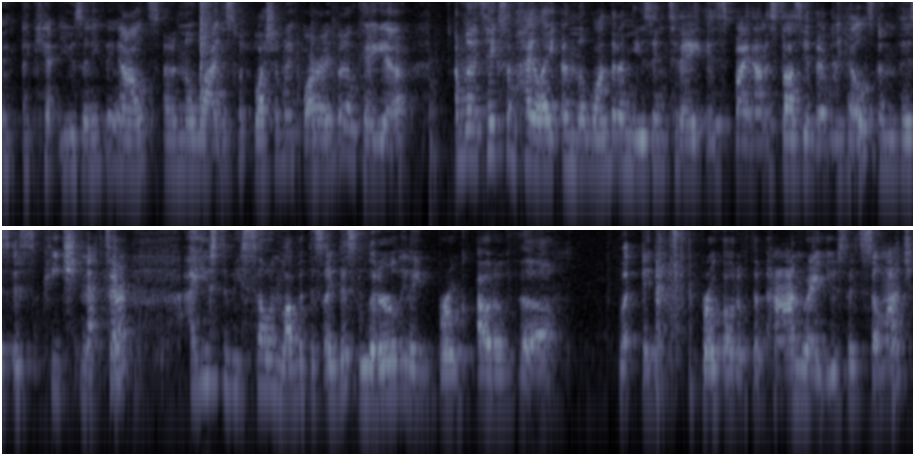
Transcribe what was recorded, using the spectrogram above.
I can't use anything else. I don't know why I just put blush on my forehead, but okay, yeah. I'm going to take some highlight and the one that I'm using today is by Anastasia Beverly Hills and this is Peach Nectar. I used to be so in love with this. Like this literally like broke out of the Like, it broke out of the pan where I used it so much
